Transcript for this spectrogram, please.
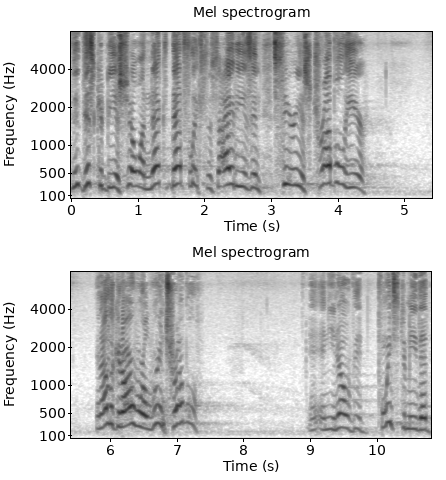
th- this could be a show on Netflix. Society is in serious trouble here. And I look at our world, we're in trouble. And, and, you know, it points to me that,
